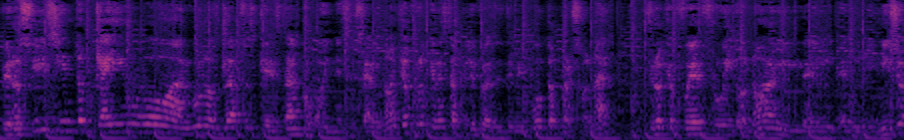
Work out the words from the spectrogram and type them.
Pero sí siento que ahí hubo algunos lapsos que están como innecesarios, ¿no? Yo creo que en esta película, desde mi punto personal, creo que fue fluido, ¿no? El, el- el inicio.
